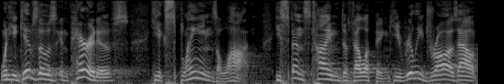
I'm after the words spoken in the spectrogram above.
when he gives those imperatives, he explains a lot. He spends time developing. He really draws out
